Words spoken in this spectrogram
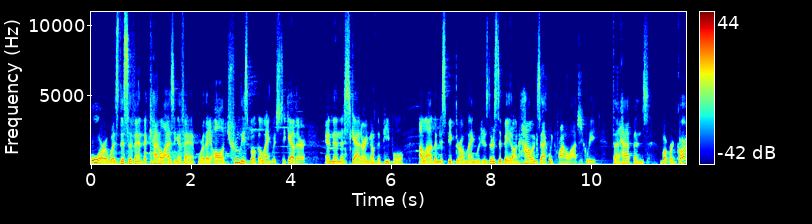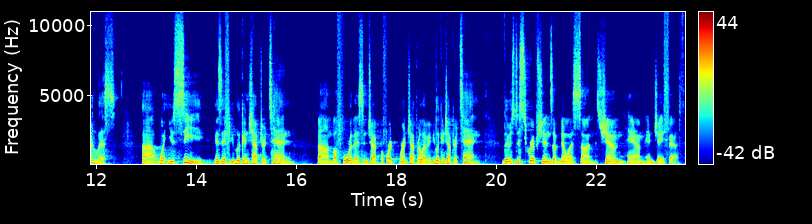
Or was this event the catalyzing event where they all truly spoke a language together and then the scattering of the people allowed them to speak their own languages? There's debate on how exactly chronologically that happens. But regardless, uh, what you see is if you look in chapter 10, um, before this, in chap- before we're in chapter 11, if you look in chapter 10, there's descriptions of Noah's sons, Shem, Ham, and Japheth.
